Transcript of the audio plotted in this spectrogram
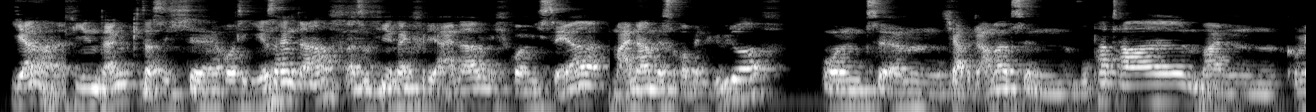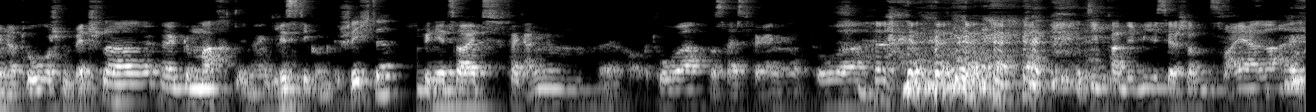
Ja, vielen Dank, dass ich äh, heute hier sein darf. Also vielen Dank für die Einladung. Ich freue mich sehr. Mein Name ist Robin Lüdorf und ähm, ich habe damals in Wuppertal meinen kombinatorischen Bachelor äh, gemacht in Anglistik und Geschichte. Bin jetzt seit vergangenem äh, Oktober, was heißt vergangenen Oktober? Die Pandemie ist ja schon zwei Jahre alt.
